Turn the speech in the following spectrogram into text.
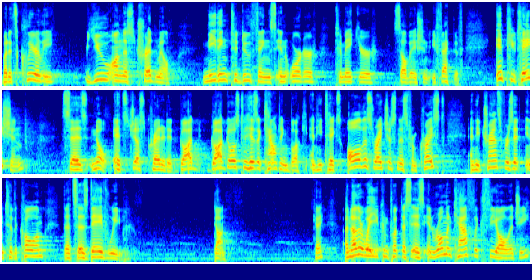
But it's clearly you on this treadmill needing to do things in order to make your salvation effective. Imputation says, no, it's just credited. God, God goes to his accounting book and he takes all this righteousness from Christ and he transfers it into the column that says Dave Weeb. Done. Okay? Another way you can put this is in Roman Catholic theology,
